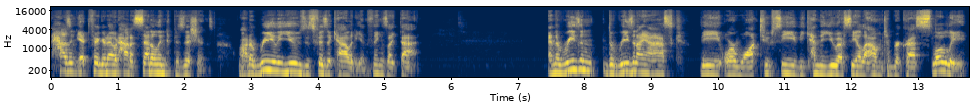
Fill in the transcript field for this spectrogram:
hasn't yet figured out how to settle into positions or how to really use his physicality and things like that. And the reason the reason I ask the or want to see the can the UFC allow him to progress slowly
